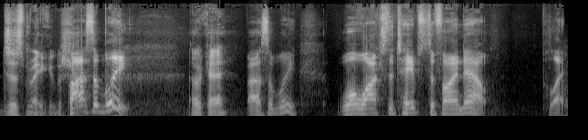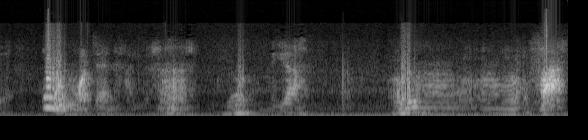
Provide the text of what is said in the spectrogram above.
just making a sure. possibly, Okay. possibly. We'll watch the tapes to find out. Play. Wat den Halle. Ja. Fast!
